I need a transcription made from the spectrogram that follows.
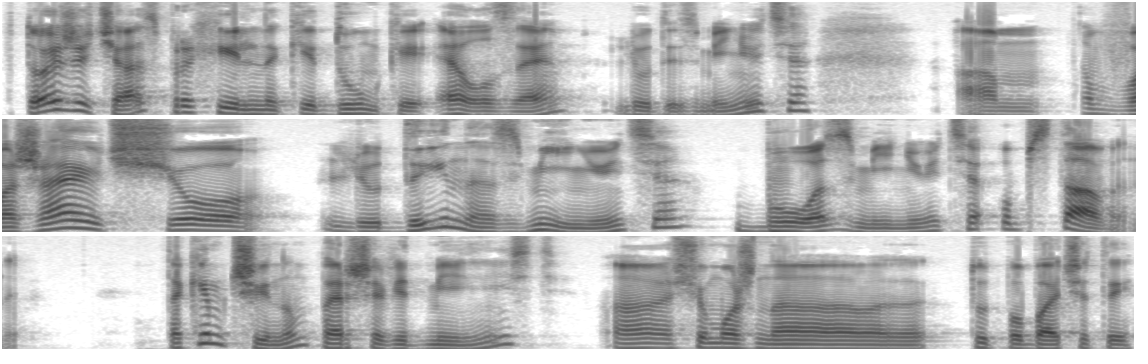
В той же час прихильники думки ЛЗ, люди змінюються, вважають, що людина змінюється, бо змінюються обставини. Таким чином, перша відмінність, що можна тут побачити,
